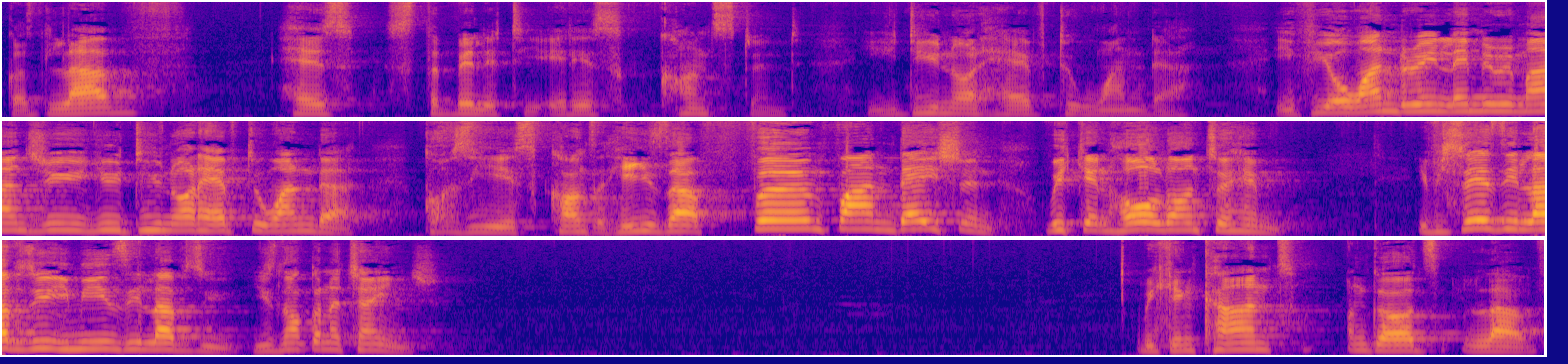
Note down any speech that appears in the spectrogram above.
God's love has stability, it is constant. You do not have to wonder. If you're wondering, let me remind you, you do not have to wonder because He is constant. He is a firm foundation. We can hold on to Him. If He says He loves you, He means He loves you. He's not going to change. We can count on God's love.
